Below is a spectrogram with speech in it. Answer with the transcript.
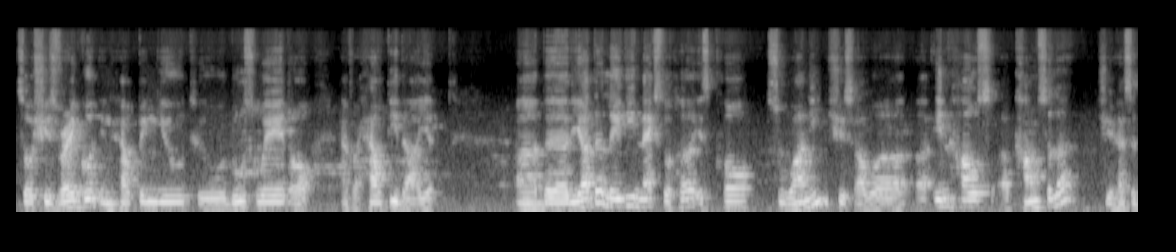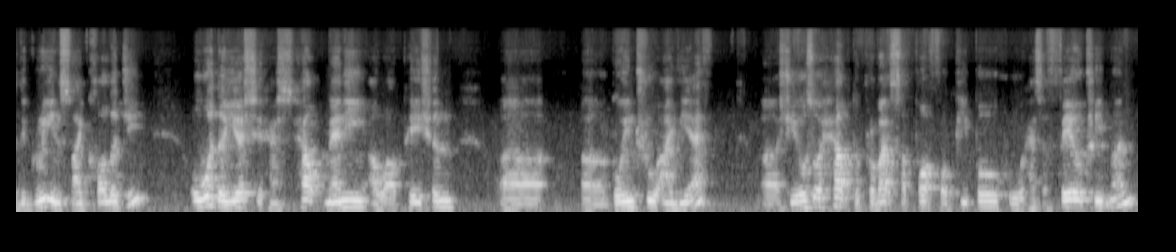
So she's very good in helping you to lose weight or have a healthy diet. Uh, the, the other lady next to her is called Suwani. She's our uh, in-house uh, counselor. She has a degree in psychology. Over the years, she has helped many of our patients uh, uh, going through IVF. She also helped to provide support for people who has a failed treatment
